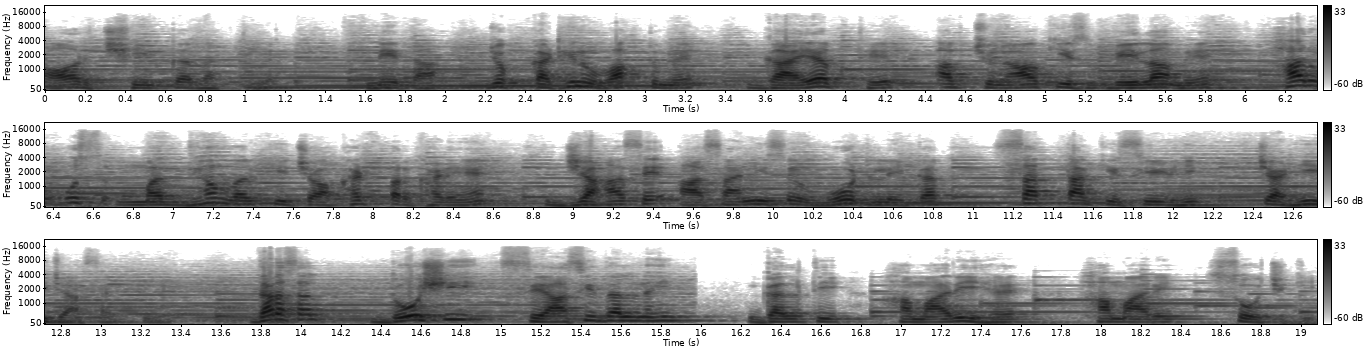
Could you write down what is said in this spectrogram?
और छीन कर रख दिया। नेता जो कठिन वक्त में गायब थे, अब चुनाव की इस बेला में हर उस मध्यम वर्ग की चौखट पर खड़े हैं, जहाँ से आसानी से वोट लेकर सत्ता की सीढ़ी चढ़ी जा सकती है दरअसल, दोषी सियासी दल नहीं, गलती हमारी है, हमारे सोच की।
